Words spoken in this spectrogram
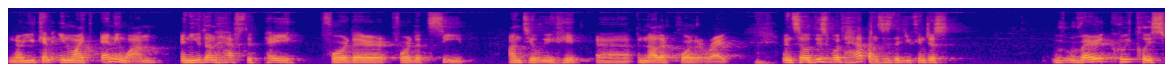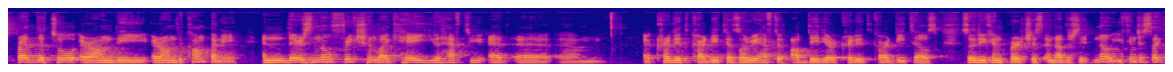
you know you can invite anyone and you don't have to pay for their for that seat until you hit uh, another quarter, right? And so this what happens is that you can just very quickly spread the tool around the around the company, and there's no friction like, hey, you have to add a, um, uh, credit card details or you have to update your credit card details so that you can purchase another seat. No you can just like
